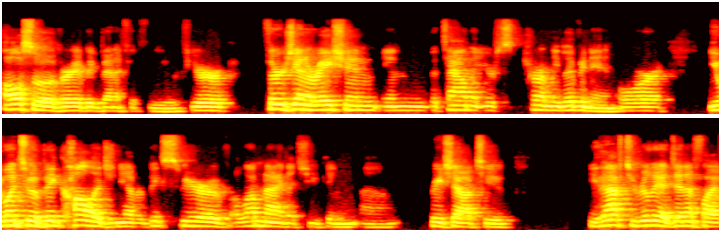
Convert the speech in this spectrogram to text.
also a very big benefit for you. If you're third generation in the town that you're currently living in, or you went to a big college and you have a big sphere of alumni that you can um, reach out to, you have to really identify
